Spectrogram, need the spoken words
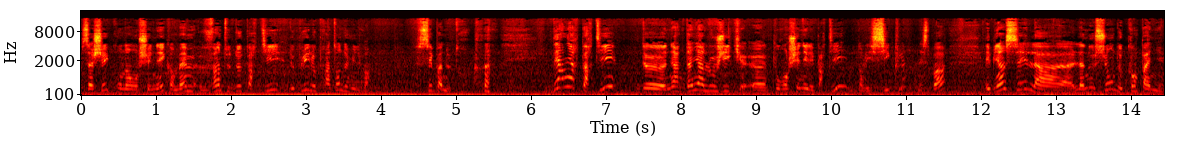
sachez qu'on a enchaîné quand même 22 parties depuis le printemps 2020. C'est pas neutre. dernière partie, de, dernière logique euh, pour enchaîner les parties, dans les cycles, n'est-ce pas? Eh bien, c'est la, notion de campagne.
